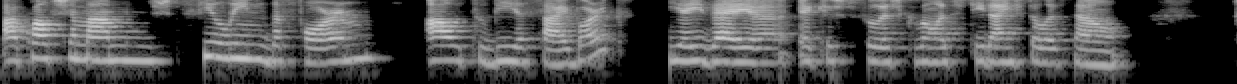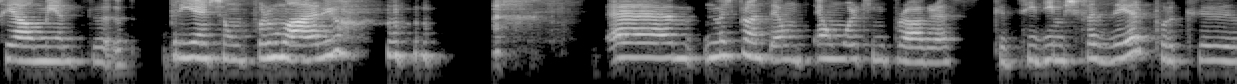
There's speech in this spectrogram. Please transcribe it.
à qual chamamos Fill in the Form How to be a Cyborg, e a ideia é que as pessoas que vão assistir à instalação realmente preencham um formulário. um, mas pronto, é um, é um work in progress que decidimos fazer porque,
